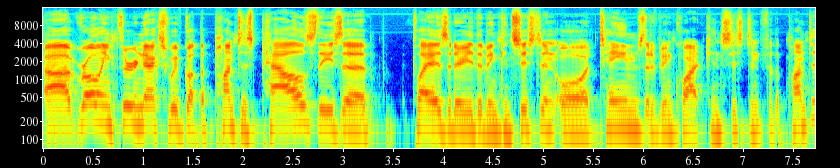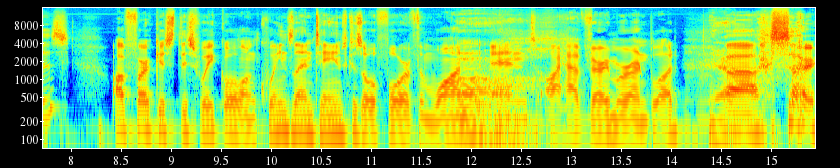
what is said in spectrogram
Uh, rolling through next, we've got the punters pals. These are players that have either been consistent or teams that have been quite consistent for the punters. I've focused this week all on Queensland teams because all four of them won, and I have very maroon blood. Yeah. Uh, so.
